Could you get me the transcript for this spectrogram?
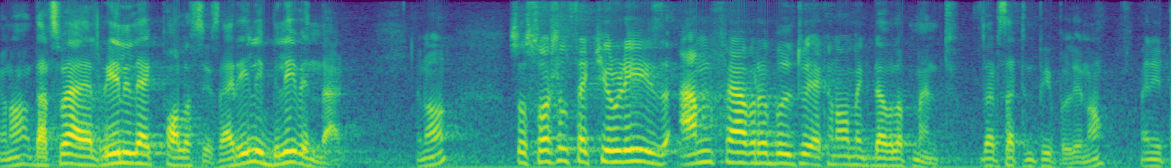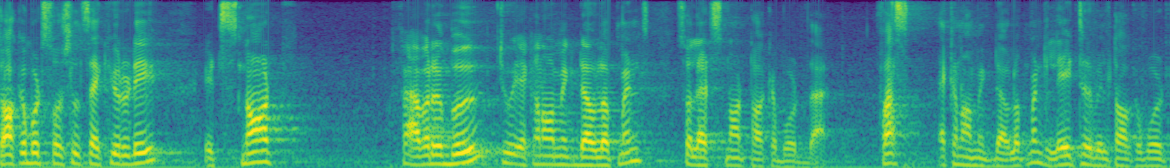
you know. That's why i really like policies. I really believe in that you know. So social security is unfavorable to economic development. There are certain people you know. When you talk about social security it's not favorable to economic development. So let's not talk about that. First economic development. Later we'll talk about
